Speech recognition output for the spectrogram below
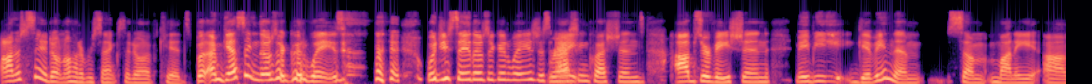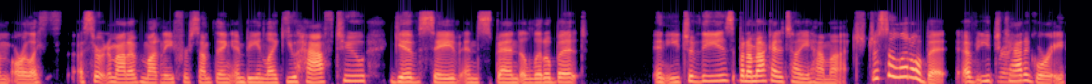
honestly, I don't know 100% because I don't have kids, but I'm guessing those are good ways. Would you say those are good ways? Just right. asking questions, observation, maybe giving them some money um, or like a certain amount of money for something and being like, you have to give, save, and spend a little bit in each of these, but I'm not going to tell you how much, just a little bit of each right. category.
